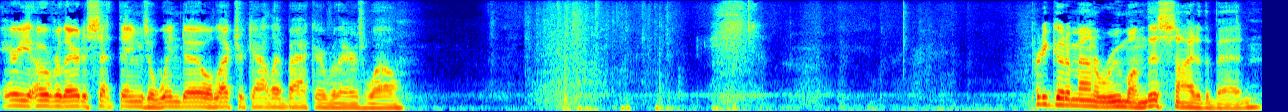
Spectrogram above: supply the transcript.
area over there to set things, a window, electric outlet back over there as well. Pretty good amount of room on this side of the bed.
